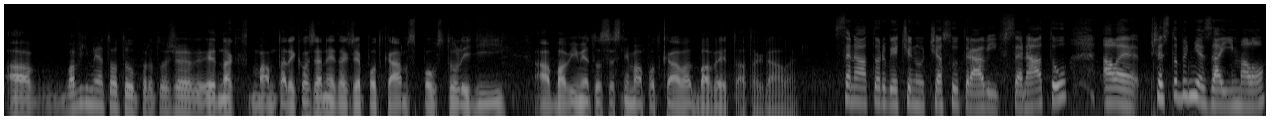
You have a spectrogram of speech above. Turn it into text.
a baví mě to tu, protože jednak mám tady kořeny, takže potkám spoustu lidí a baví mě to se s nima potkávat, bavit a tak dále. Senátor většinu času tráví v Senátu, ale přesto by mě zajímalo,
